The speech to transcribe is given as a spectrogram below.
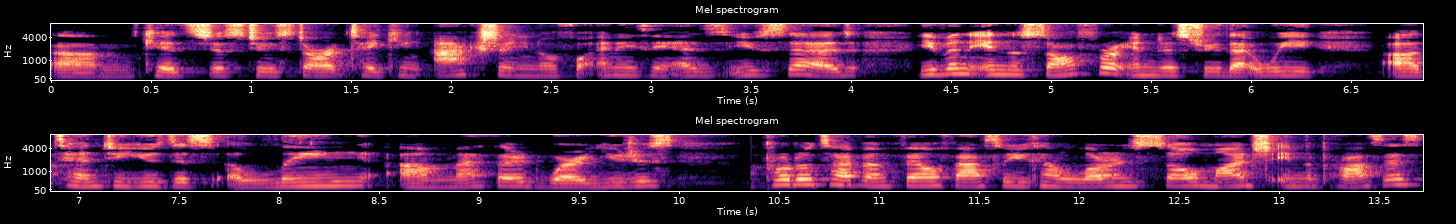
um, kids just to start taking action, you know, for anything. As you said, even in the software industry, that we uh, tend to use this lean um, method where you just prototype and fail fast so you can learn so much in the process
